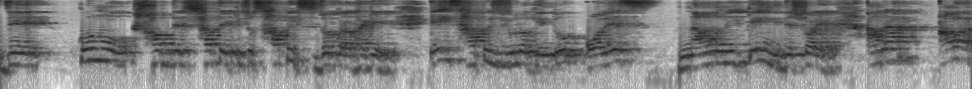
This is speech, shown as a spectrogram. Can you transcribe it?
যে কোনো শব্দের সাথে কিছু সাফিক্স যোগ করা থাকে, এই সাফিক্সগুলো কিন্তু অলওয়েজ নাউনকেই নির্দেশ করে। আমরা আবার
